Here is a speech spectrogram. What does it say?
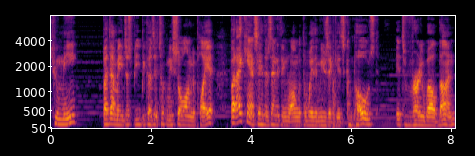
to me, but that may just be because it took me so long to play it. But I can't say there's anything wrong with the way the music is composed. It's very well done.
